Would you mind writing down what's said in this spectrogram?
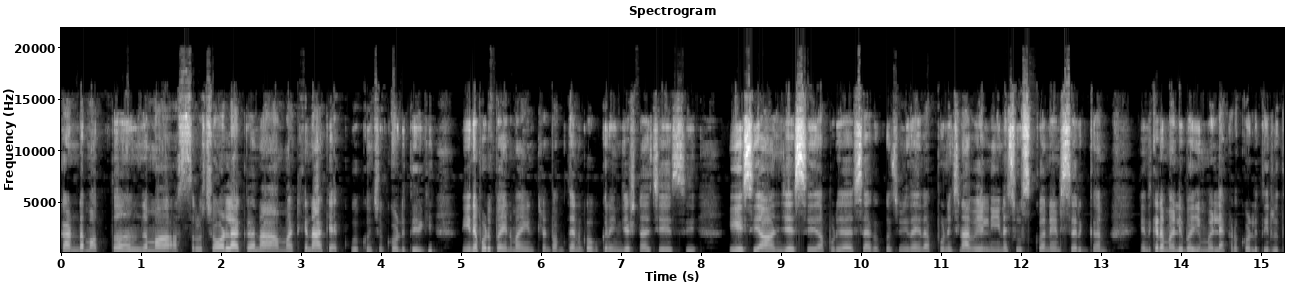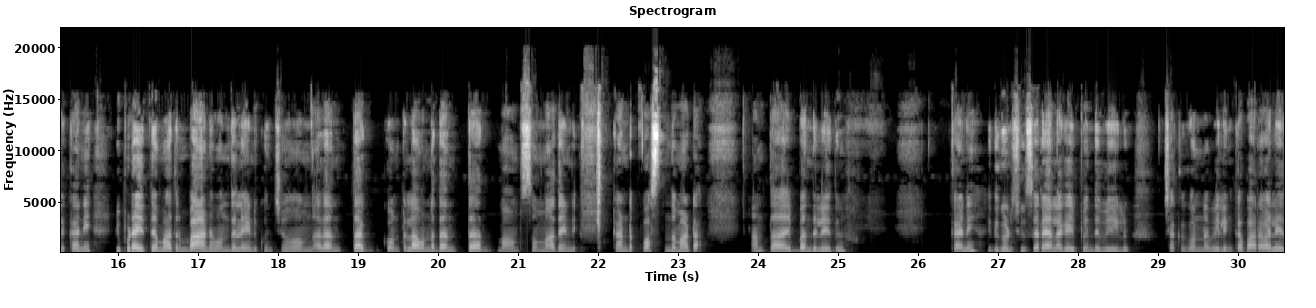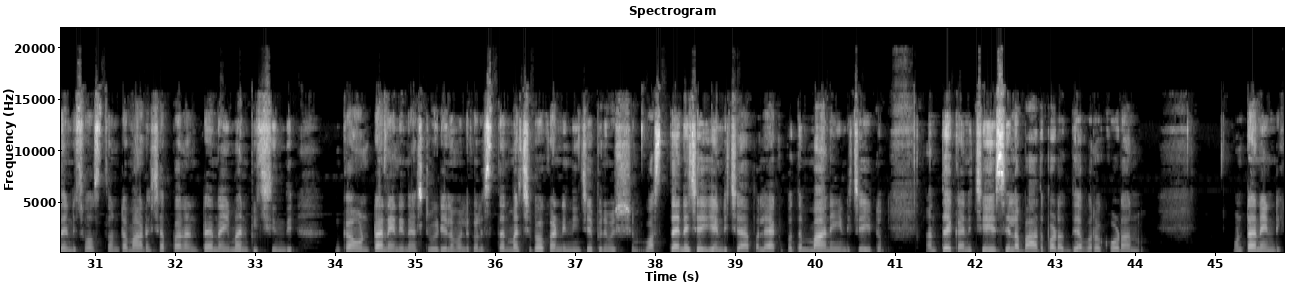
కండ మొత్తం మా అసలు చూడలేక నా మట్టికి నాకే ఎక్కువ కొంచెం కొడు తిరిగి నేనే పడిపోయాను మా ఇంట్లో. పంప తినకొప్పుకుని ఇంజక్షన్ అది చేసి ఏసీ ఆన్ చేసి అప్పుడు చేశాక కొంచెం ఇదైంది. అప్పటి నుంచి నా వేలు నేనే చూసుకోనండి సరిగ్గాను. ఎందుకంటే మళ్ళీ భయం మళ్ళీ ఎక్కడ కొళ్ళు తిరుగుతాయి కానీ ఇప్పుడైతే మాత్రం బాగానే ఉందలేండి. కొంచెం అదంతా గుంటలా ఉన్నదంతా మాంసం అదండి. కండ వస్తుందన్నమాట. అంత ఇబ్బంది లేదు. కానీ ఇదిగోండి చూసారా? ఎలాగైపోయిందో వేలు. చక్కగా ఉన్న వేలు. ఇంకా పర్వాలేదండి. చూస్తుంటా మాట చెప్పాలంటే నయం అనిపించింది. ఇంకా ఉంటానండి. నెక్స్ట్ వీడియోలో మళ్ళీ కలుస్తాను. మర్చిపోకండి. నేను చెప్పిన విషయం వస్తేనే చేయండి చేప. లేకపోతే మానేయండి చేయటం. అంతేకాని చేసి ఇలా బాధపడద్దు ఎవరు కూడాను. ఉంటానండి.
